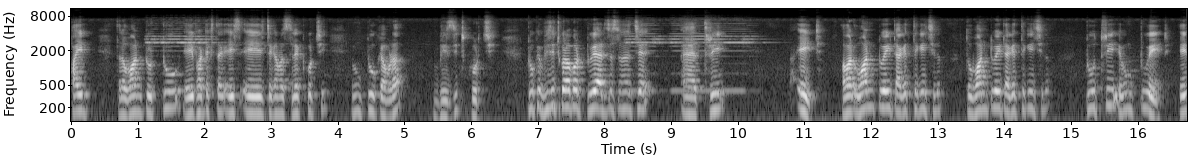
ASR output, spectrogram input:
ফাইভ তাহলে ওয়ান টু টু এই ভার্টেক্সটা এই এই এজটাকে আমরা সিলেক্ট করছি এবং টুকে আমরা ভিজিট করছি। টুকে ভিজিট করার পর টু অ্যাডজাস্টেন্ট হচ্ছে থ্রি এইট আবার ওয়ান টু এইট আগের থেকেই ছিল। তো ওয়ান টু এইট আগের থেকেই ছিল। টু থ্রি এবং টু এইট এই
